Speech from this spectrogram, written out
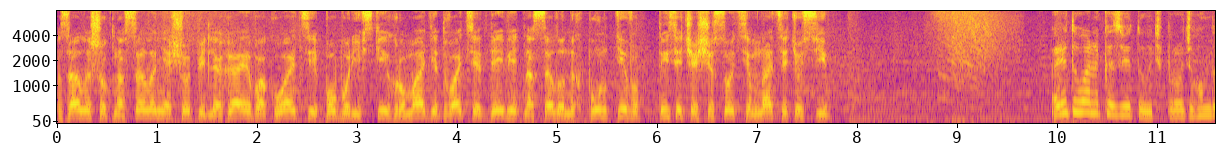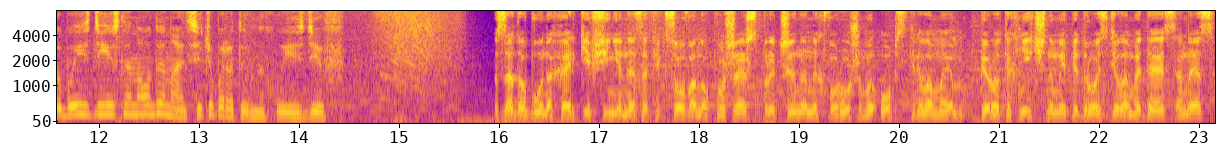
Залишок населення, що підлягає евакуації по Борівській громаді 29 населених пунктів, 1617 осіб. Рятувальники звітують протягом доби здійснено 11 оперативних виїздів. За добу на Харківщині не зафіксовано пожеж, спричинених ворожими обстрілами. Піротехнічними підрозділами ДСНС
